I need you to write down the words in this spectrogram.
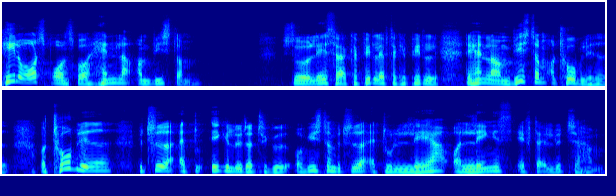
Hele ordsprogsbog handler om visdom. Hvis du læser kapitel efter kapitel, det handler om visdom og tåbelighed. Og tåbelighed betyder, at du ikke lytter til Gud, og visdom betyder, at du lærer og længes efter at lytte til ham.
